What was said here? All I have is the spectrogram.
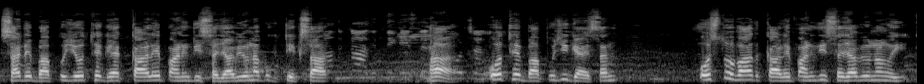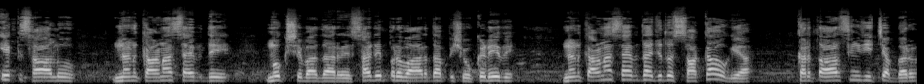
ਸਾਡੇ ਬਾਪੂ ਜੀ ਉੱਥੇ ਗਏ ਕਾਲੇ ਪਾਣੀ ਦੀ ਸਜ਼ਾ ਵੀ ਉਹਨਾਂ ਭੁਗਤੀ ਇੱਕ ਸਾਲ। ਹਾਂ ਉੱਥੇ ਬਾਪੂ ਜੀ ਗਏ ਸਨ। ਉਸ ਤੋਂ ਬਾਅਦ ਕਾਲੇ ਪਾਣੀ ਦੀ ਸਜ਼ਾ ਵੀ ਉਹਨਾਂ ਨੂੰ ਹੋਈ। ਇੱਕ ਸਾਲ ਉਹ ਨਨਕਾਣਾ ਸਾਹਿਬ ਦੇ ਮੁੱਖ ਸੇਵਾਦਾਰ ਰਹੇ। ਸਾਡੇ ਪਰਿਵਾਰ ਦਾ ਪਿਛੋਕੜੇ ਵੇ। ਨਨਕਾਣਾ ਸਾਹਿਬ ਦਾ ਜਦੋਂ ਸਾਕਾ ਹੋ ਗਿਆ, ਕਰਤਾਰ ਸਿੰਘ ਜੀ ਝੱਬਰ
